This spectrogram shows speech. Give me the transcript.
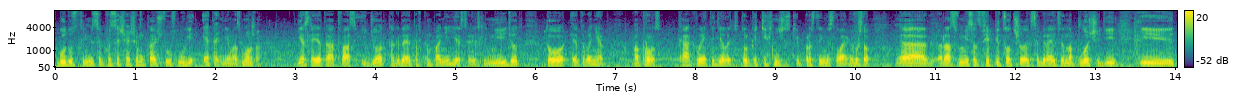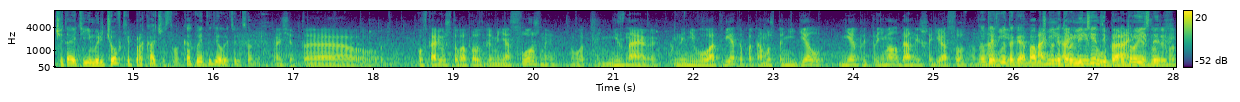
будут стремиться к высочайшему качеству услуги. Это невозможно. Если это от вас идет, тогда это в компании есть, а если не идет, то этого нет. Вопрос, как вы это делаете? Только технически, простыми словами. Вы что, э, раз в месяц все 500 человек собираете на площади и читаете им речевки про качество? Как вы это делаете, Александр? Значит, э, Повторю, что вопрос для меня сложный. Вот, не знаю на него ответа, потому что не делал, не предпринимал данные шаги осознанно. Ну, то есть они, вы такая бабочка, они, которая они летит, идут, и про да, которую, если изнутри.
